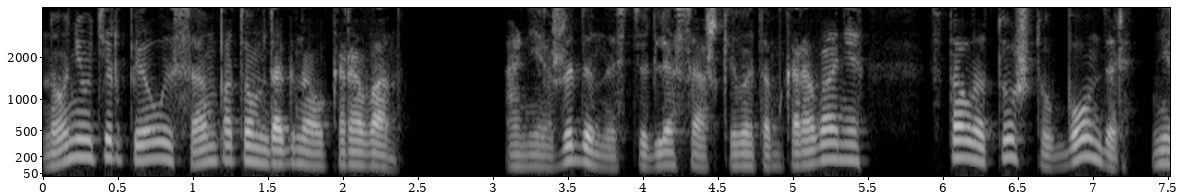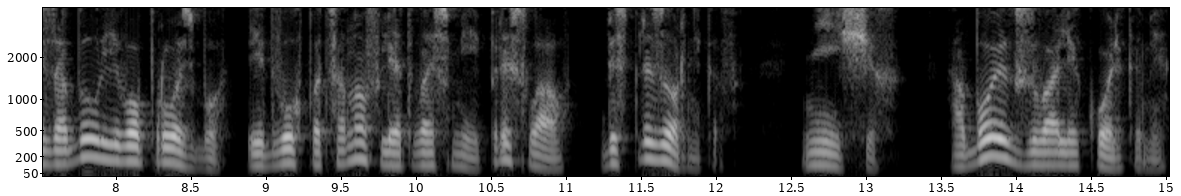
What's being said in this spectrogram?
Но не утерпел и сам потом догнал караван. А неожиданностью для Сашки в этом караване стало то, что Бондарь не забыл его просьбу и двух пацанов лет восьми прислал, беспризорников нищих. Обоих звали Кольками.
